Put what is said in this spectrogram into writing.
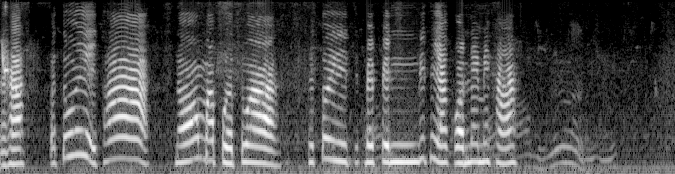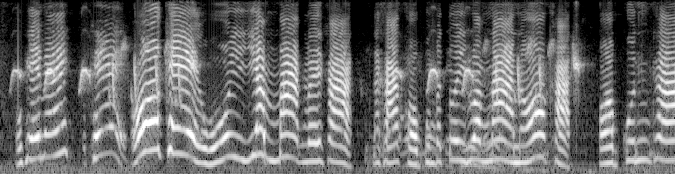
นะคะประตุ้ยถ้าน้องมาเปิดตัวประตุ้ยไปเป็นวิทยากรได้ไหมคะโอเคไหมโอเค โอเคโอ้ยเยี่ยมมากเลยค่ะนะคะ ขอบคุณประตุ้ยล่วงหน้าเนาะค่ะ ขอบคุณค่ะ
